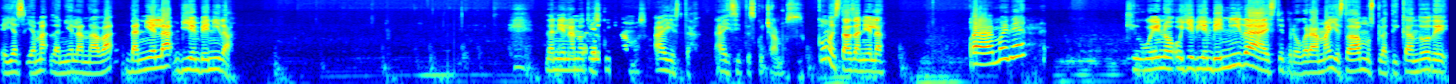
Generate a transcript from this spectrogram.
Ella se llama Daniela Nava. Daniela, bienvenida. Daniela, no te escuchamos. Ahí está. Ahí sí te escuchamos. ¿Cómo estás, Daniela? Ah, muy bien. Qué bueno. Oye, bienvenida a este programa y estábamos platicando de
